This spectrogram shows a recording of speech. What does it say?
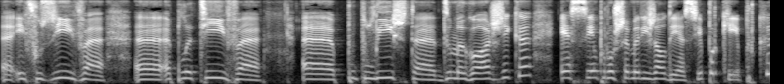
eh, efusiva, eh, apelativa, eh, populista, demagógica, é sempre um chamariz de audiência. Porquê? Porque,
